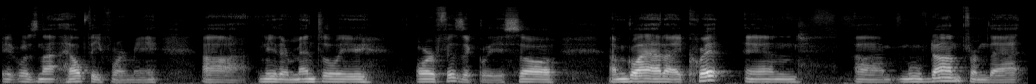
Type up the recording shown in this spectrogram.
it was not healthy for me, uh, neither mentally or physically. So I'm glad I quit and um, moved on from that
